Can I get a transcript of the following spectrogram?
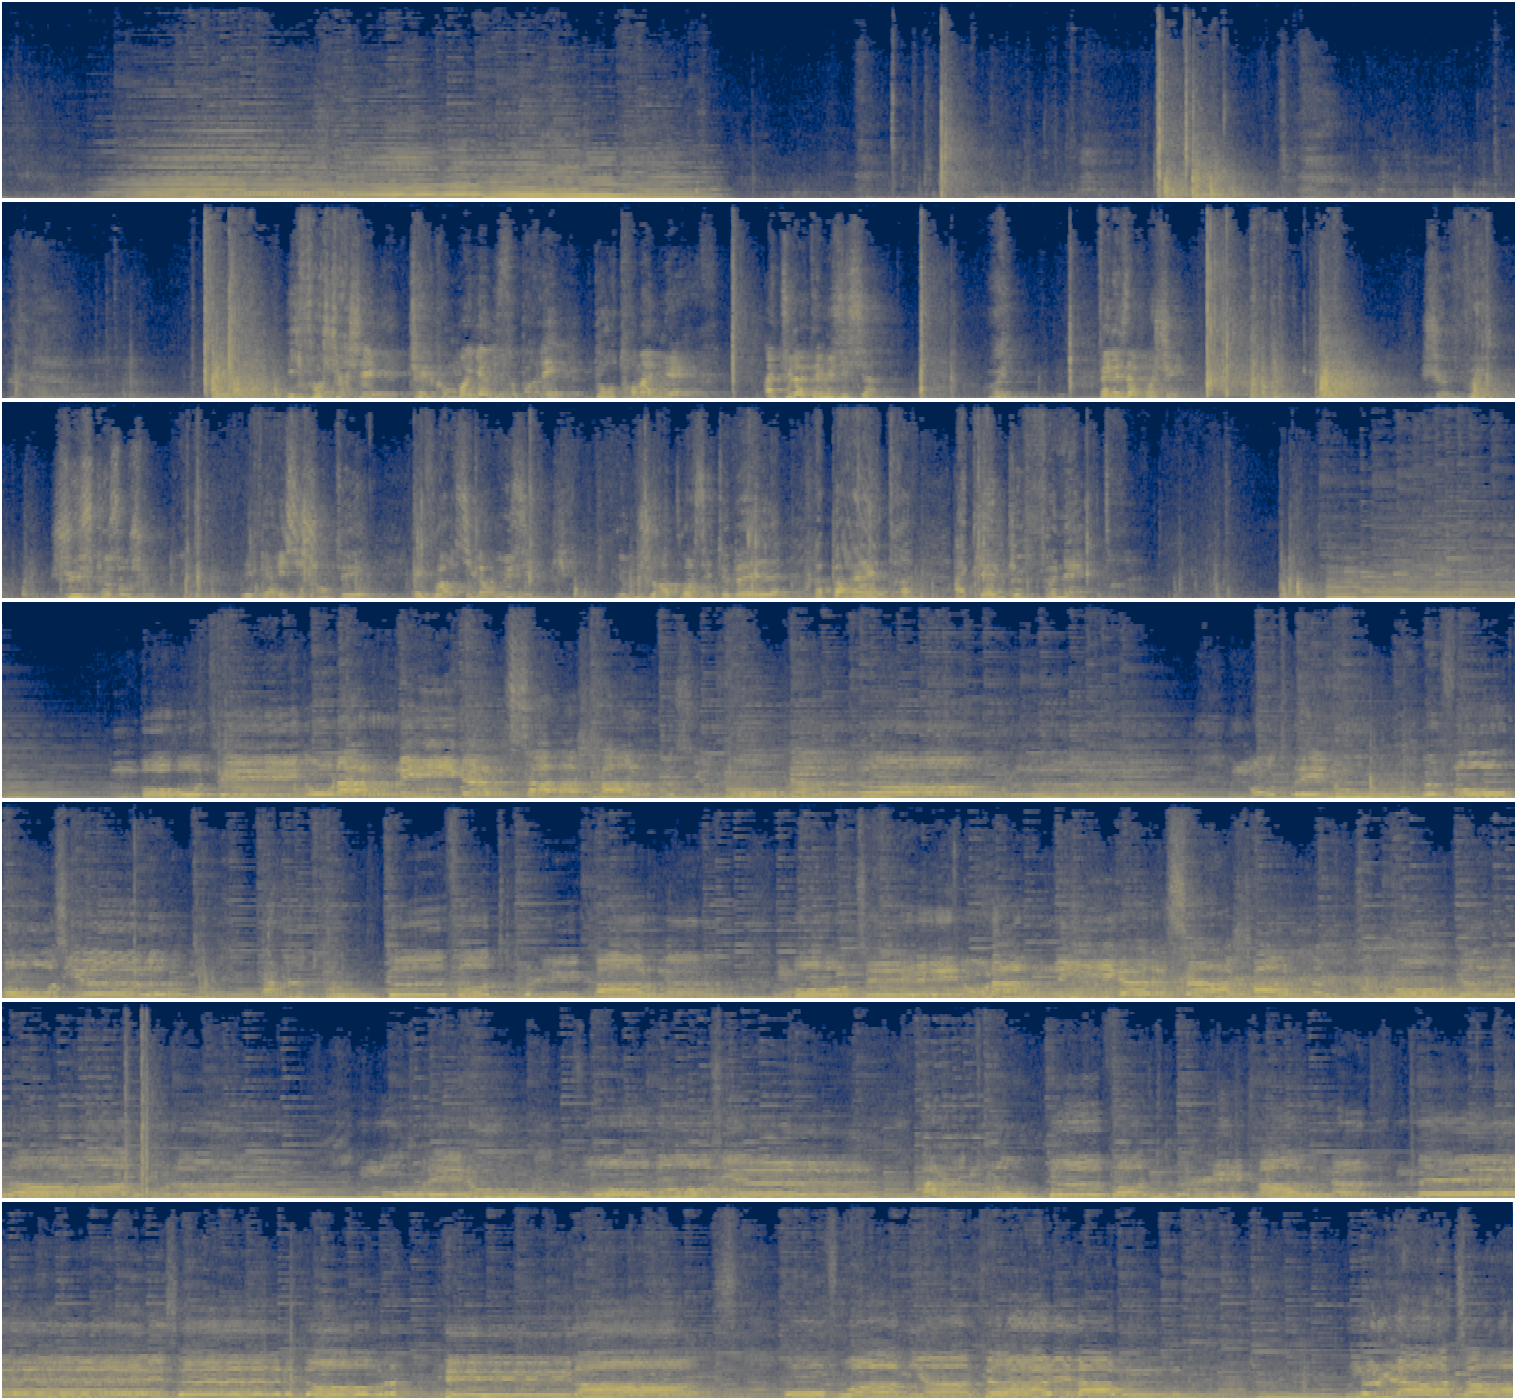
Il faut chercher quelques moyens de se parler d'autre manière. As-tu là tes musiciens? Oui. Fais-les approcher. Je veux, jusqu'aux au jour, les faire ici chanter et voir si leur musique n'obligera point cette belle à paraître à quelques fenêtres. Beauté dont la rigueur s'acharne sur mon cœur. Montrez-nous vos beaux yeux par le trou de votre lucarne. Beauté nullata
